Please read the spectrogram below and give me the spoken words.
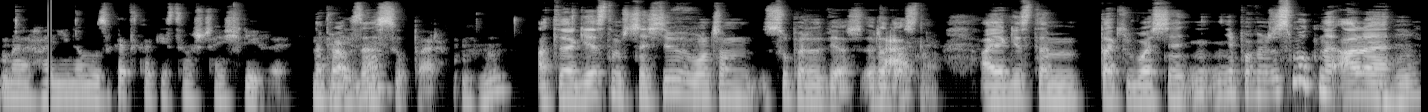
melancholijną muzykę, tylko jak jestem szczęśliwy. Naprawdę? Jest super. Mhm. A to jak jestem szczęśliwy, włączam super, wiesz, Tak. radosną. A jak jestem taki właśnie, nie powiem, że smutny, ale Mhm.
